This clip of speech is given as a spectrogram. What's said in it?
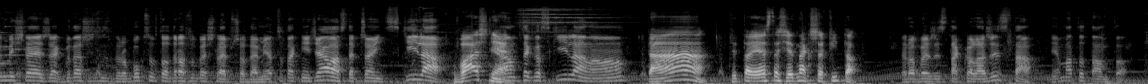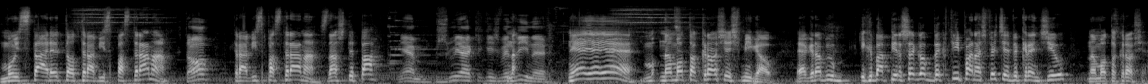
Ty myślałeś, że jak wydasz się z Robuxów, to od razu będziesz lepszy ode mnie. A to tak nie działa, sterczę mieć skilla. Ja Właśnie. mam tego skilla, no. Ta, ty to jesteś jednak szefito. Rowerzysta, kolarzysta. Nie ma to tamto. Mój stary to Travis Pastrana. Kto? Travis Pastrana, znasz typa? Nie wiem, brzmi jak jakieś wędliny. Nie, nie, nie, Mo- na motokrosie śmigał. Jak robił i chyba pierwszego backflipa na świecie wykręcił na motokrosie.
